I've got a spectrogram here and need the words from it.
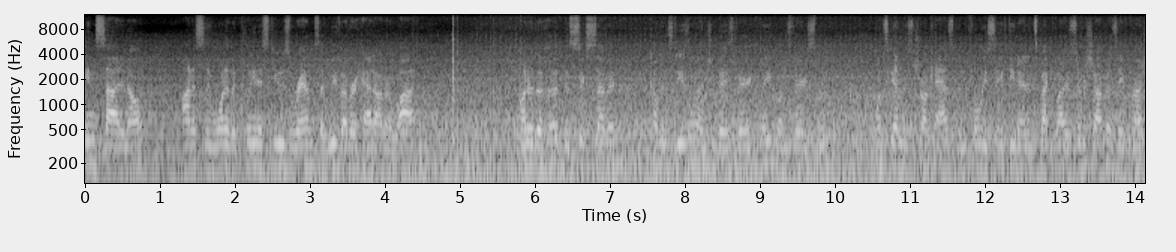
inside and out. Honestly, one of the cleanest used Rams that we've ever had on our lot. Under the hood, the 6.7 Cummins diesel engine bay is very clean, runs very smooth. Once again, this truck has been fully safetied and inspected by our service shop as a fresh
